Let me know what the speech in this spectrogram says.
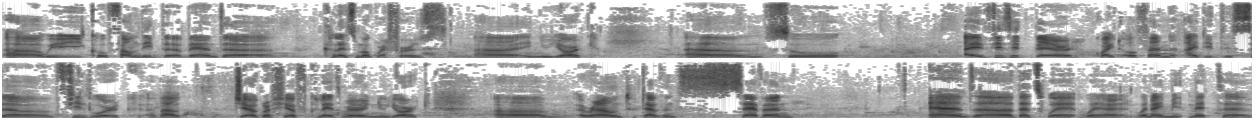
uh, we co-founded the band uh, Klezmographers uh, in New York. Um, so I visit there quite often. I did this uh, field work about geography of klezmer in New York um, around 2007, and uh, that's where, where when I met uh,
